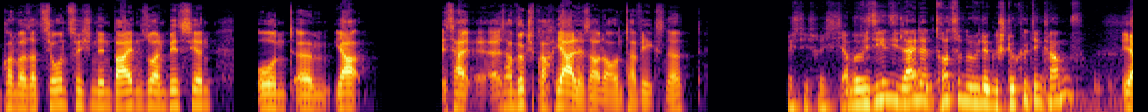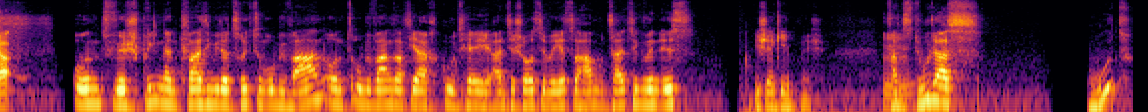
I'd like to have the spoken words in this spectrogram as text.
Konversation zwischen den beiden so ein bisschen. Und ähm, ja, ist halt, ist halt wirklich brachial, ist er da unterwegs, ne? Richtig, richtig. Aber wir sehen sie leider trotzdem nur wieder gestückelt, den Kampf. Ja. Und wir springen dann quasi wieder zurück zum Obi-Wan und Obi-Wan sagt, ja gut, hey, einzige Chance, die wir jetzt noch haben, um Zeit zu gewinnen, ist, ich ergebe mich. Mhm. Fandst du das gut?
